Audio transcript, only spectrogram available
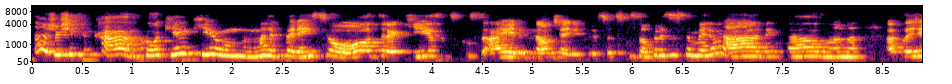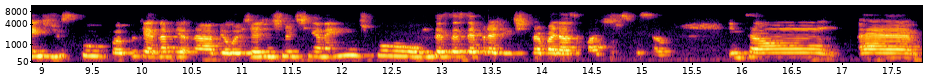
tá justificado, coloquei aqui uma referência ou outra aqui, essa discussão. Aí ele, não, Jennifer, essa discussão precisa ser melhorada e tal. Não. Eu falei, gente, desculpa, porque na, na biologia a gente não tinha nem, tipo, um TCC para a gente trabalhar essa parte de discussão. Então, é,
